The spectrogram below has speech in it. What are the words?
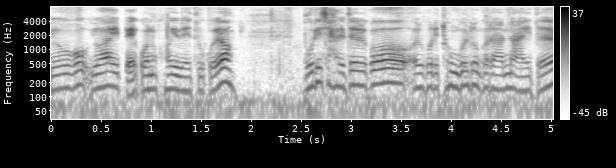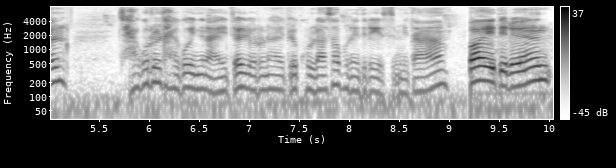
요, 요 아이 빼고는 거의 외두고요. 물이 잘 들고 얼굴이 동글동글한 아이들, 자구를 달고 있는 아이들, 이런 아이들 골라서 보내드리겠습니다. 이 아이들은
